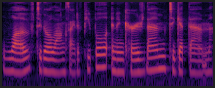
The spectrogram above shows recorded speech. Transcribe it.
love to go alongside of people and encourage them to get them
